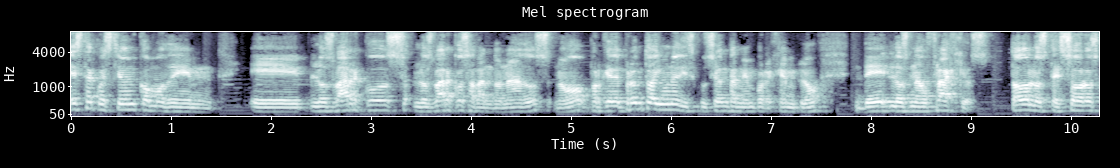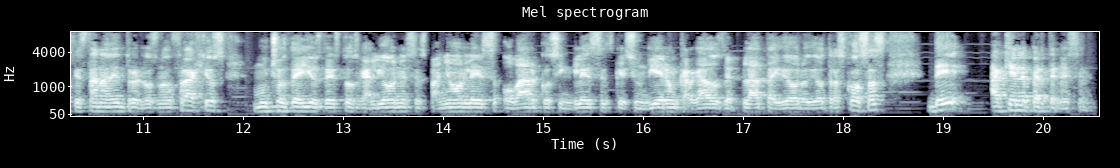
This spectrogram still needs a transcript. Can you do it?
esta cuestión como de eh, los barcos, los barcos abandonados, ¿no? Porque de pronto hay una discusión también, por ejemplo, de los naufragios. Todos los tesoros que están adentro de los naufragios, muchos de ellos de estos galeones españoles o barcos ingleses que se hundieron cargados de plata y de oro y otras cosas, de ¿A quién le pertenecen?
